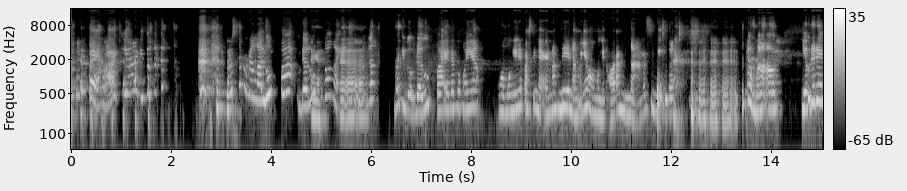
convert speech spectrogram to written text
PR lagi ya gitu. Terus kan udah nggak lupa, udah iya. lupa nggak uh, uh, bilang, Mbak juga udah lupa ya, tapi pokoknya ngomonginnya pasti nggak enak deh. Namanya ngomongin orang gimana sih gitu kan? ya maaf. Ya udah deh,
